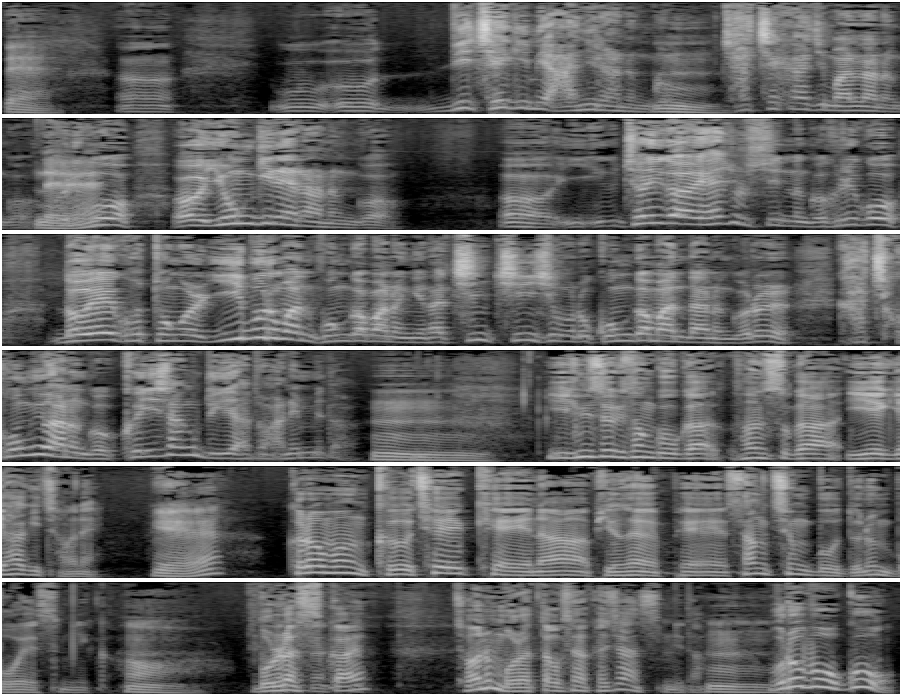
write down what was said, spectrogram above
네. 어, 우, 우, 네 책임이 아니라는 거, 음. 자책하지 말라는 거, 네. 그리고 어, 용기 내라는 거. 어, 이- 저희가 해줄 수 있는 거, 그리고 너의 고통을 입으로만 공감하는 게 아니라 진, 진심으로 공감한다는 거를 같이 공유하는 거, 그 이상도 이하도 아닙니다. 음. 이 심석희 선수가, 선수가 이 얘기 하기 전에 예. 그러면 그 체육회나 빙상협회 상층부들은 뭐 했습니까? 어. 몰랐을까요? 저는 몰랐다고 생각하지 않습니다. 음. 물어보고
